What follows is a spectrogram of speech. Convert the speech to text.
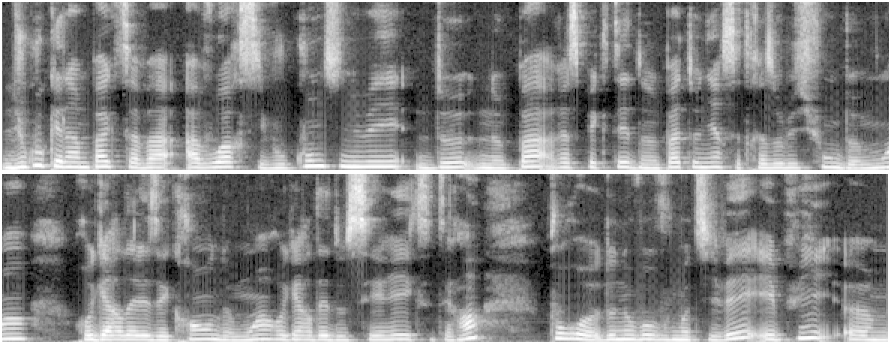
Du coup, quel impact ça va avoir si vous continuez de ne pas respecter, de ne pas tenir cette résolution, de moins regarder les écrans, de moins regarder de séries, etc pour euh, de nouveau vous motiver et puis euh,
